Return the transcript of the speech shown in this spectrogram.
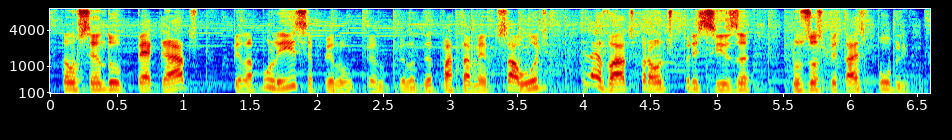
estão sendo pegados pela polícia, pelo, pelo, pelo Departamento de Saúde e levados para onde precisa nos hospitais públicos.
